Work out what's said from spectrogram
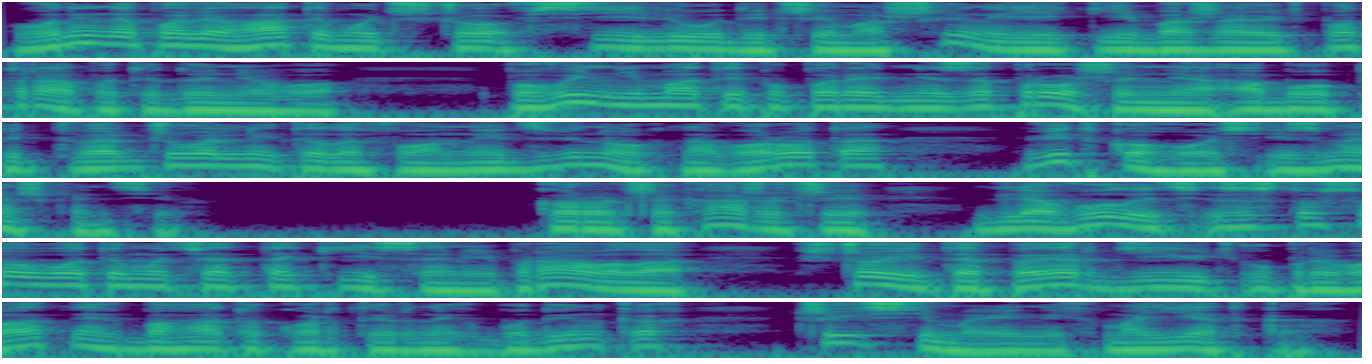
вони наполягатимуть, що всі люди чи машини, які бажають потрапити до нього, повинні мати попереднє запрошення або підтверджувальний телефонний дзвінок на ворота від когось із мешканців. Коротше кажучи, для вулиць застосовуватимуться такі самі правила, що і тепер діють у приватних багатоквартирних будинках чи сімейних маєтках.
